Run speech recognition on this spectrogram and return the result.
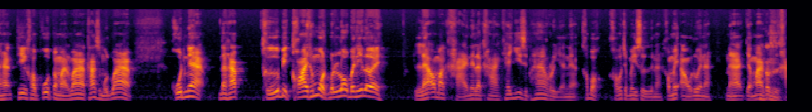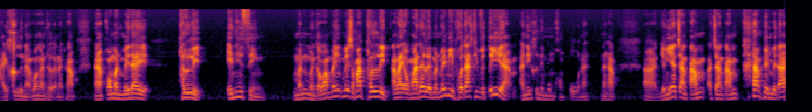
นะฮะที่เขาพูดประมาณว่า ถ้าสมมติว่าคุณเนี่ยนะครับ ถือบิตคอยทั้งหมดบนโลกใบนี้เลย แล้วเอามาขายในราคาแค่ 25 เหรียญเนี่ยเขาบอกเขาจะไม่ซื้อนะเขาไม่เอาด้วยนะนะฮะอย่างมากก็คือขายคืนนะว่างั้นเถอะนะครับนะเพราะมันไม่ได้ ผลิต anything มันเหมือนกับว่าไม่ไม่สามารถผลิตอะไรออกมาได้เลย มันไม่มี productivity อะอันนี้คือในมุมของปู่นะนะครับอ่าอย่างนี้อาจารย์ตั้มอาจารย์ตั้มถ้าเป็นไปได้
